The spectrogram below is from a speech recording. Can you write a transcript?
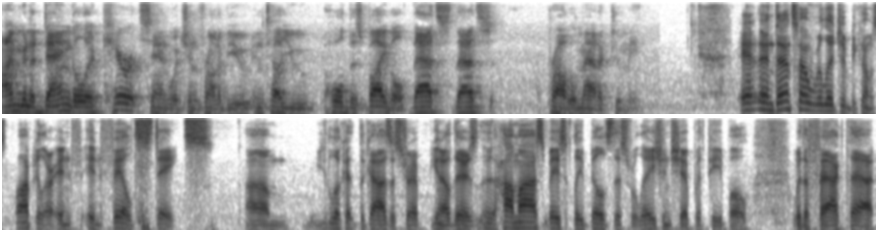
I'm going to dangle a carrot sandwich in front of you until you hold this Bible. That's that's problematic to me. And, and that's how religion becomes popular in in failed states. Um, you look at the Gaza Strip. You know, there's Hamas basically builds this relationship with people, with the fact that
